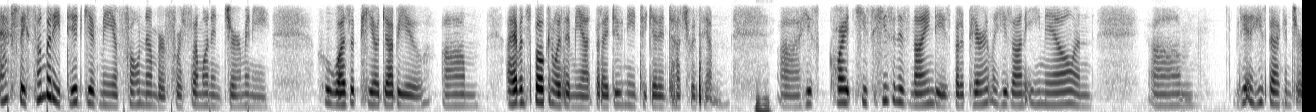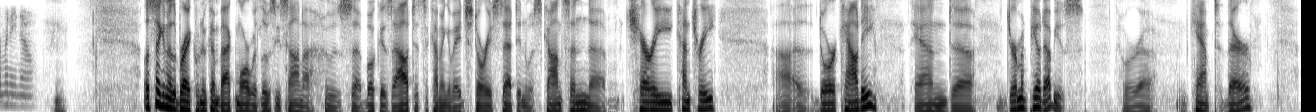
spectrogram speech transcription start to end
Actually, somebody did give me a phone number for someone in Germany who was a POW. Um, I haven't spoken with him yet, but I do need to get in touch with him. Mm-hmm. Uh, he's quite he's he's in his 90s, but apparently he's on email and um, he's back in Germany now. Mm-hmm. Let's take another break. When we come back, more with Lucy Sanna, whose uh, book is out. It's a coming of age story set in Wisconsin, uh, Cherry Country, uh, Door County, and uh, German POWs who are uh, encamped there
